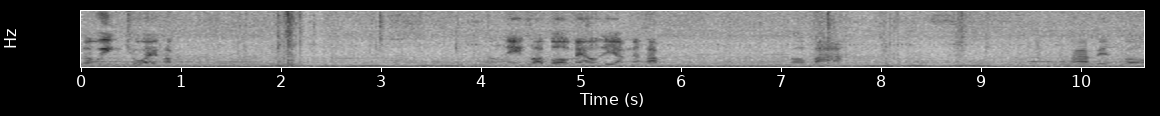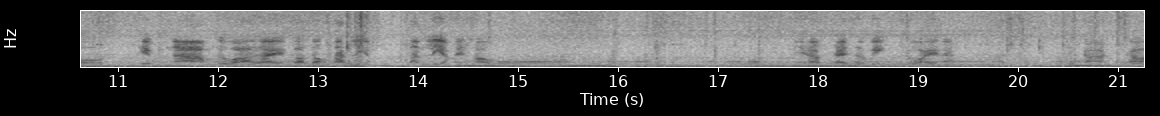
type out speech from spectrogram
สวิงช่วยครับ ตรงนี้ขอบ่อไม่ เหลี่ยมนะครับบ่อปลาถ้าเป็นบ่อเก็บน้ำหรือว่าอะไรก็ต้องตัดเหลี่ยมตัดเหลี่ยมให้เขานี่ครับใช้สวิงช่วยนะการเกา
